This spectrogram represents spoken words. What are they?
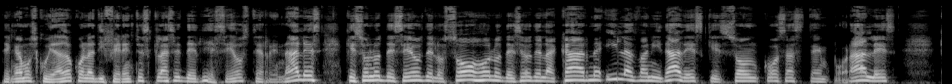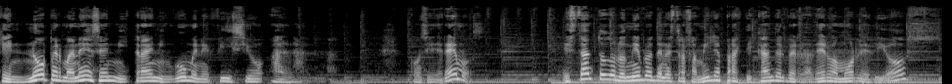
Tengamos cuidado con las diferentes clases de deseos terrenales, que son los deseos de los ojos, los deseos de la carne y las vanidades, que son cosas temporales, que no permanecen ni traen ningún beneficio al alma. Consideremos ¿Están todos los miembros de nuestra familia practicando el verdadero amor de Dios?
